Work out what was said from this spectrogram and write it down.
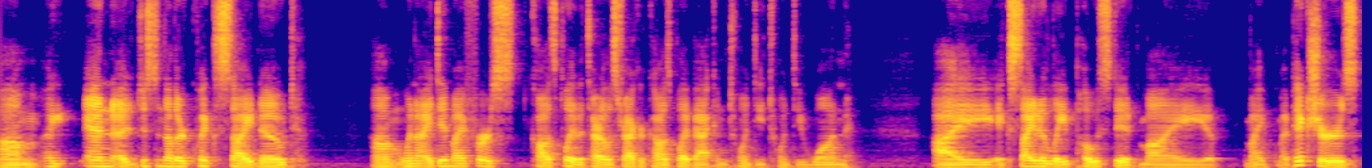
Um, I, and uh, just another quick side note: um, when I did my first cosplay, the Tireless Tracker cosplay back in 2021, I excitedly posted my my my pictures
